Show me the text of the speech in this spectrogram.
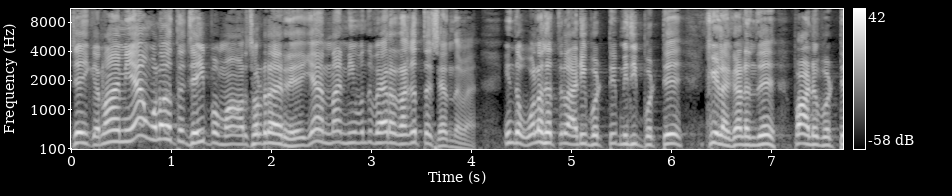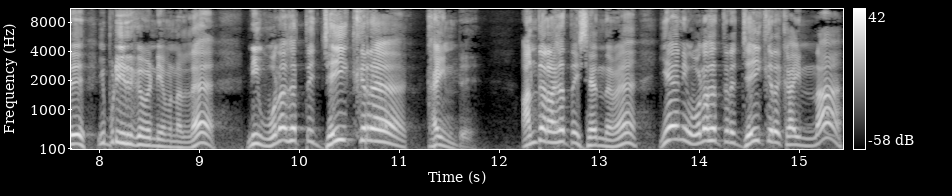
ஜெயிக்க. நாம் ஏன் உலகத்தை ஜெயிப்போமா? அவர் சொல்றாரு ஏன்னா நீ வந்து வேற ரகத்தை சேர்ந்தவன். இந்த உலகத்தில் அடிபட்டு மிதிப்பட்டு கீழே கடந்து பாடுபட்டு இப்படி இருக்க வேண்டியவன் அல்ல. நீ உலகத்தை ஜெயிக்கிற கைண்டு அந்த ரகத்தை சேர்ந்தவன் ஏன் நீ உலகத்தில் ஜெயிக்கிற காயின்னா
